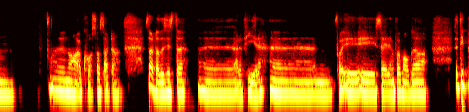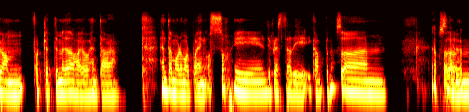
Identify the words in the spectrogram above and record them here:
um, nå har jo Kåsa starta, det siste uh, Er det fire uh, for, i, i, serien for Molde. Og, så tipper jo han fortsetter med det. da, Har jo henta henta mål og målpoeng også i de fleste av de kampene. Så, ja, så, så har du en,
